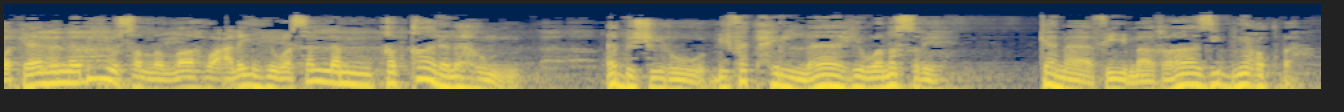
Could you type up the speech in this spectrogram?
وكان النبي صلى الله عليه وسلم قد قال لهم أبشروا بفتح الله ونصره كما في مغازي ابن عقبة.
